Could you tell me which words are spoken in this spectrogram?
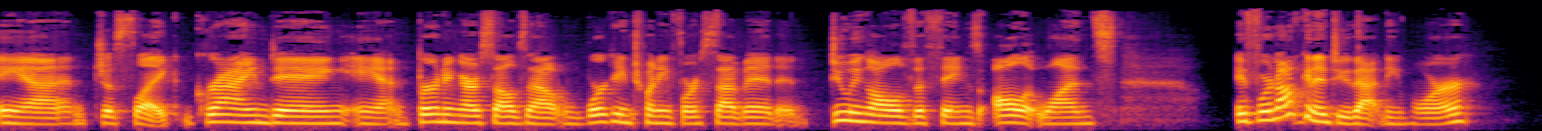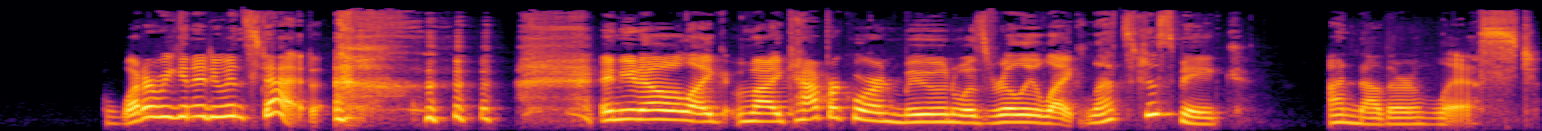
and just like grinding and burning ourselves out and working 24 7 and doing all of the things all at once. If we're not going to do that anymore, what are we going to do instead? and you know, like my Capricorn moon was really like, let's just make another list.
